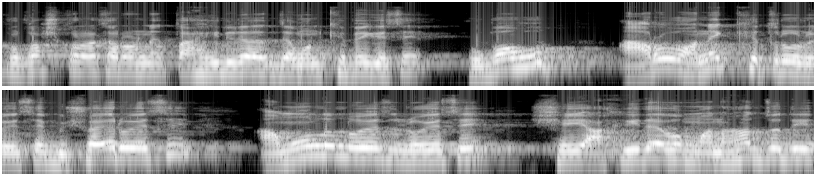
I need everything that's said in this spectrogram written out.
প্রকাশ করার কারণে তাহিরিরা যেমন খেপে গেছে হুবাহুব আরও অনেক ক্ষেত্র রয়েছে বিষয় রয়েছে আমল রয়ে- রয়েছে। সেই আকিদা এবং মানহাজ যদি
